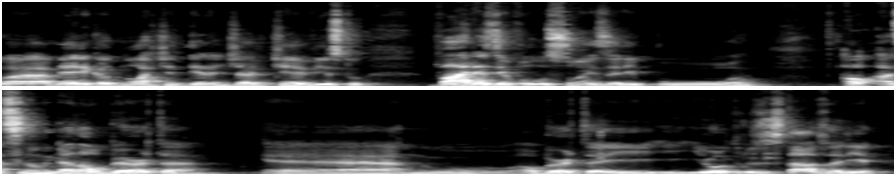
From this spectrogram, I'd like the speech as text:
a América do Norte inteira. A gente já tinha visto várias evoluções ali por, se não me engano, Alberta, é, no Alberta e, e outros estados ali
